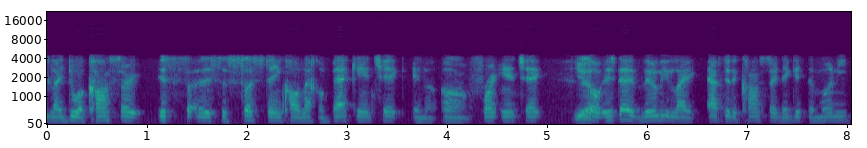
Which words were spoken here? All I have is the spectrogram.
like do a concert, it's it's a such thing called like a back end check and a um, front end check. Yeah. So is that literally like after the concert they get the money,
